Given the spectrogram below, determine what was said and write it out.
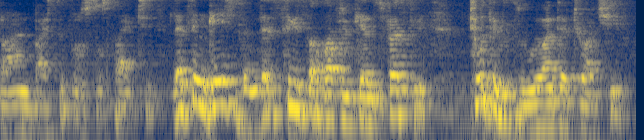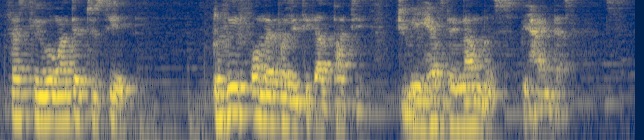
run by civil society. Let's engage them. Let's see South Africans. Firstly, two things we wanted to achieve. Firstly, we wanted to see if we form a political party, do we have the numbers behind us?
